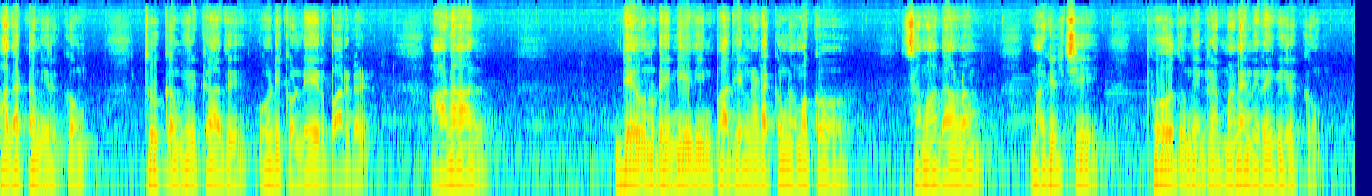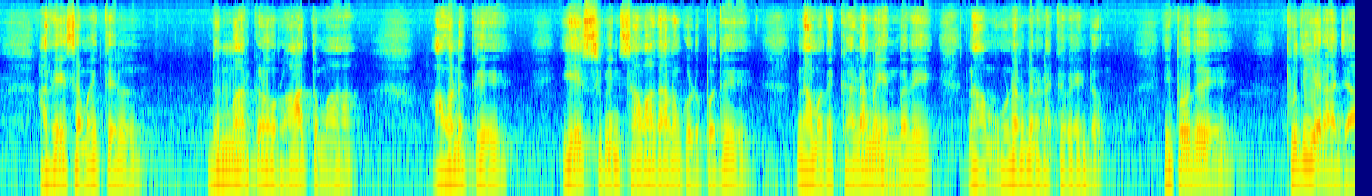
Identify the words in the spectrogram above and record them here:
பதட்டம் இருக்கும் தூக்கம் இருக்காது ஓடிக்கொண்டே இருப்பார்கள். ஆனால் தேவனுடைய நீதியின் பாதையில் நடக்கும் நமக்கோ சமாதானம் மகிழ்ச்சி போதும் என்ற மனநிறைவு இருக்கும். அதே சமயத்தில் துன்மார்க்கன ஒரு ஆத்மா அவனுக்கு இயேசுவின் சமாதானம் கொடுப்பது நமது கடமை என்பதை நாம் உணர்ந்து நடக்க வேண்டும். இப்போது புதிய ராஜா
